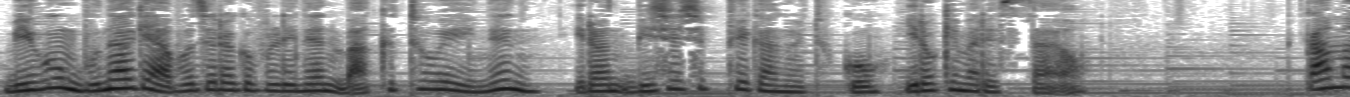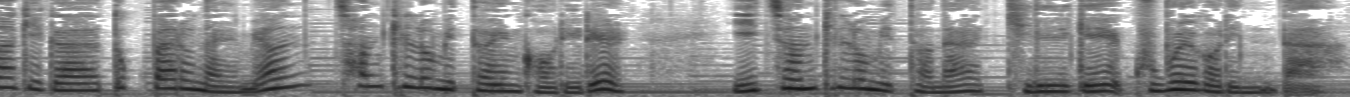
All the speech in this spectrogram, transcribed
미국 문학의 아버지라고 불리는 마크 투웨이는 이런 미시시피 강을 두고 이렇게 말했어요. 까마귀가 똑바로 날면 1000km인 거리를 2000km나 길게 구불거린다.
